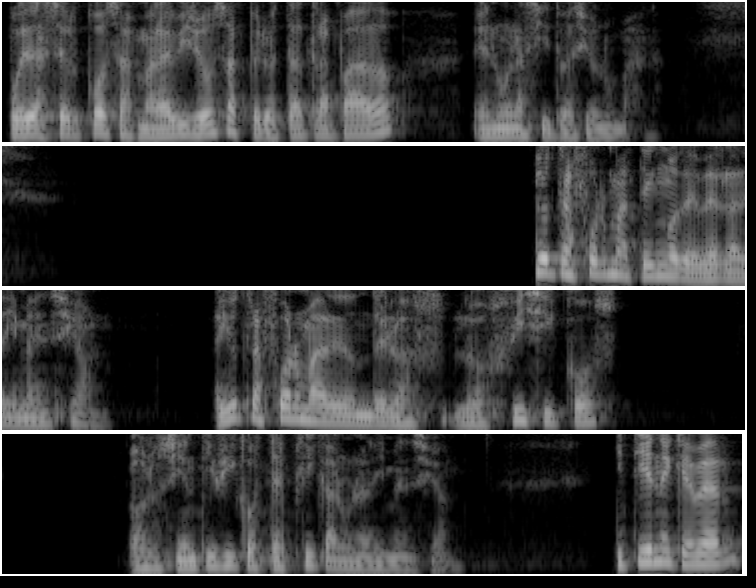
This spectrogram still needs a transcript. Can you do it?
puede hacer cosas maravillosas, pero está atrapado en una situación humana. ¿Qué otra forma tengo de ver la dimensión? Hay otra forma de donde los, los físicos o los científicos te explican una dimensión. Y tiene que ver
